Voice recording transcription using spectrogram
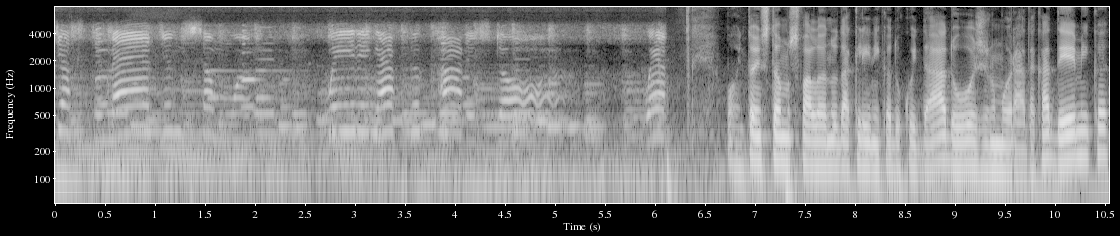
Just imagine someone waiting at the cottage door. Where Bom, então estamos falando da Clínica do Cuidado hoje no Morada Acadêmica,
